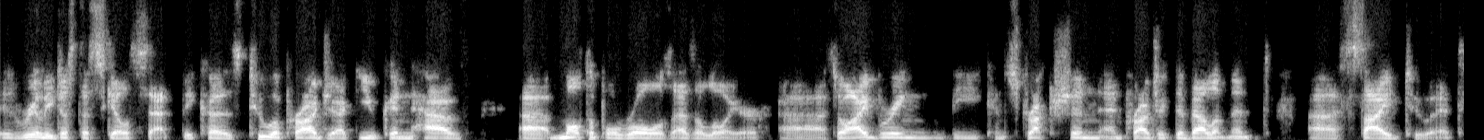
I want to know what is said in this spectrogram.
is really just a skill set because to a project you can have uh, multiple roles as a lawyer. Uh, so I bring the construction and project development uh, side to it.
